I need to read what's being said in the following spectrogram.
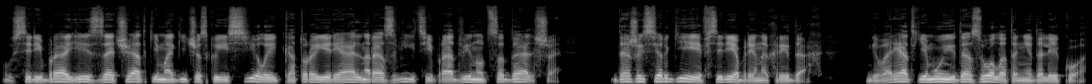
У серебра есть зачатки магической силы, которые реально развить и продвинуться дальше — даже Сергей в серебряных рядах. Говорят, ему и до золота недалеко.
